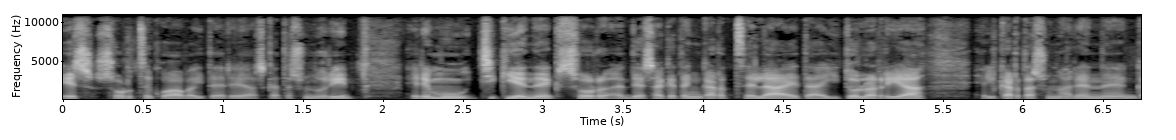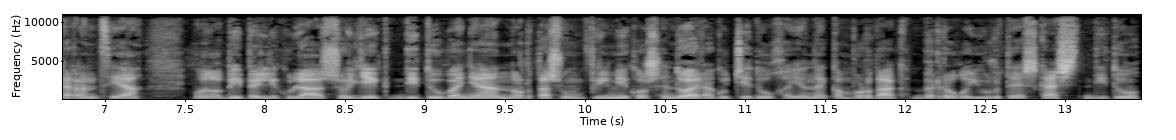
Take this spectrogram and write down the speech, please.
ez sortzekoa baita ere, askatasun hori, eremu txikienek sor dezaketen gartzela eta itolarria elkartasunaren eh, garrantzia Bueno, bi pelikula soilik ditu, baina nortasun filmiko sendoa erakutsi du jaionek kanbordak, berrogoi urte eskaz ditu,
